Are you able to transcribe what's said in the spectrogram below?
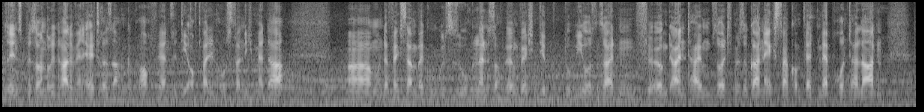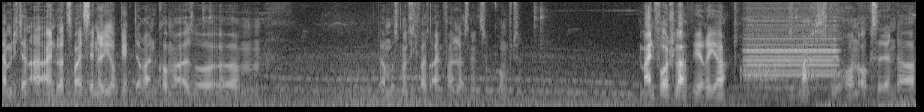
Also insbesondere gerade wenn ältere Sachen gebraucht werden, sind die oft bei den Hostern nicht mehr da. Ähm, und da fängst du an bei Google zu suchen, landest auf irgendwelchen dubiosen Seiten. Für irgendeinen Teil sollte ich mir sogar eine extra komplette Map runterladen, damit ich dann ein oder zwei Scenery-Objekte rankomme. Also ähm, da muss man sich was einfallen lassen in Zukunft. Mein Vorschlag wäre ja, was machst du Hornochse denn da?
